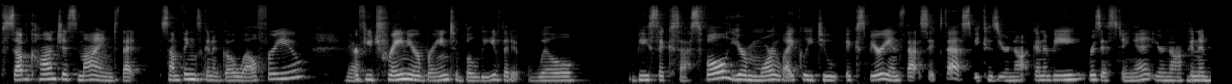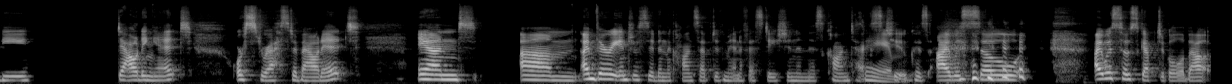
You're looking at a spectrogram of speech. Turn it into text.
subconscious mind that something's going to go well for you, yeah. or if you train your brain to believe that it will be successful, you're more likely to experience that success because you're not going to be resisting it. You're not going to mm-hmm. be doubting it or stressed about it. And um, I'm very interested in the concept of manifestation in this context Same. too, because I was so I was so skeptical about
